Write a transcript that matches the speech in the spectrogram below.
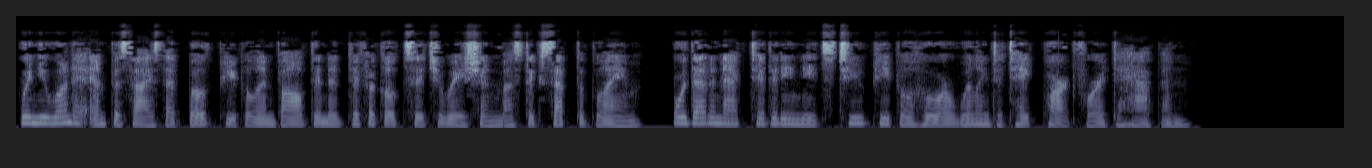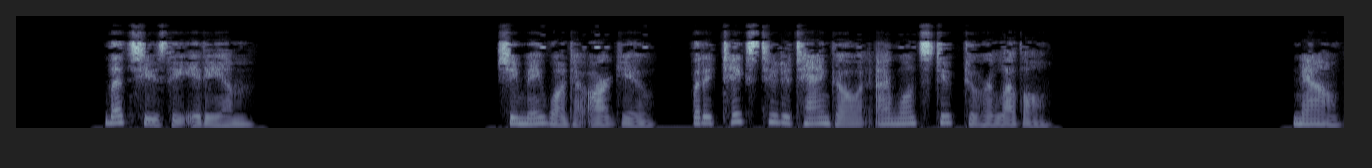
When you want to emphasize that both people involved in a difficult situation must accept the blame, or that an activity needs two people who are willing to take part for it to happen. Let's use the idiom. She may want to argue, but it takes two to tango and I won't stoop to her level. Now,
